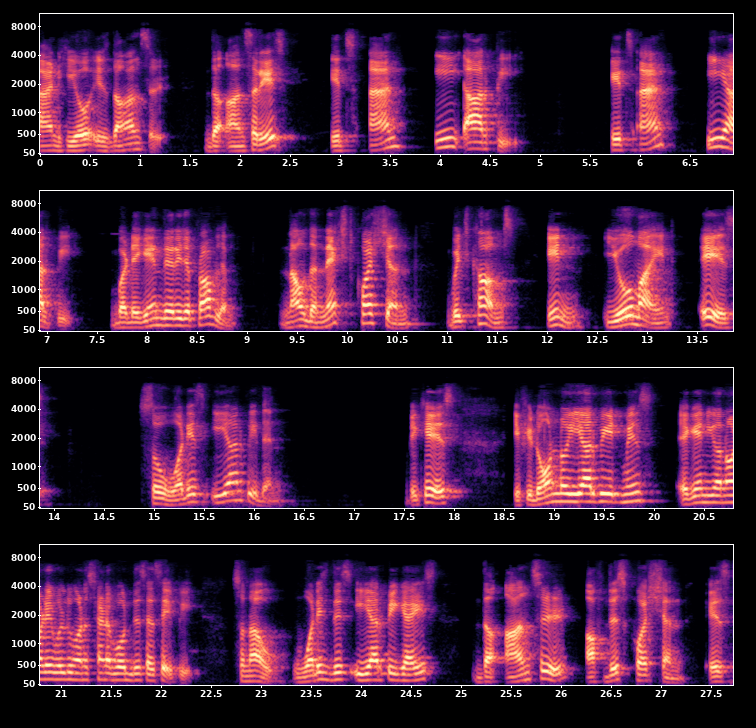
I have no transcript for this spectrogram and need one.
and here is the answer. The answer is it's an erp it's an erp but again there is a problem. Now the next question which comes in your mind is so what is erp then? Because if you don't know erp it means again you are not able to understand about this sap so now what is this erp guys? The answer of this question is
